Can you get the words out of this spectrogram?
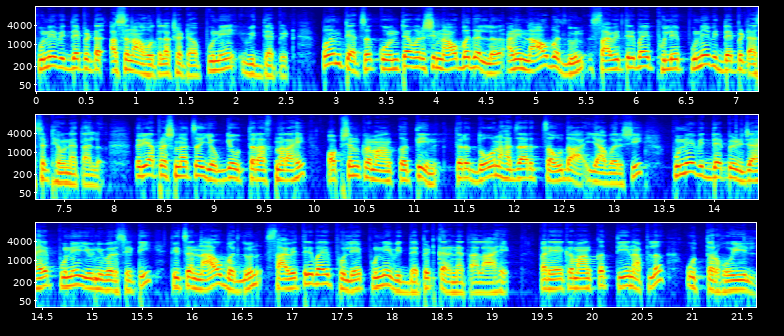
पुणे विद्यापीठ असं नाव होतं लक्षात ठेवा पुणे विद्यापीठ. पण त्याचं कोणत्या वर्षी नाव बदललं आणि नाव बदलून सावित्रीबाई फुले पुणे विद्यापीठ असं ठेवण्यात आलं? तर या प्रश्नाचं योग्य उत्तर असणार आहे. ऑप्शन क्रमांक तीन तर दोन हजार चौदा या वर्षी पुणे विद्यापीठ जे आहे पुणे युनिव्हर्सिटी तिचं नाव बदलून सावित्रीबाई फुले पुणे विद्यापीठ करण्यात आलं आहे. पर्याय क्रमांक तीन आपलं उत्तर होईल.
